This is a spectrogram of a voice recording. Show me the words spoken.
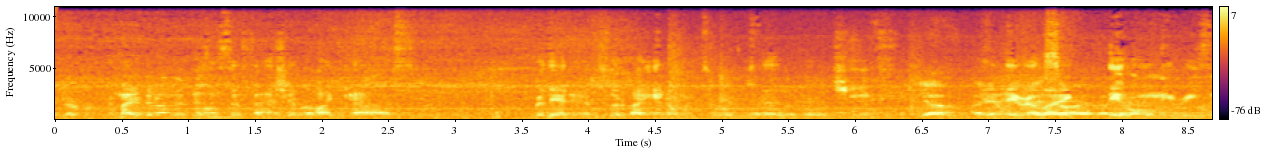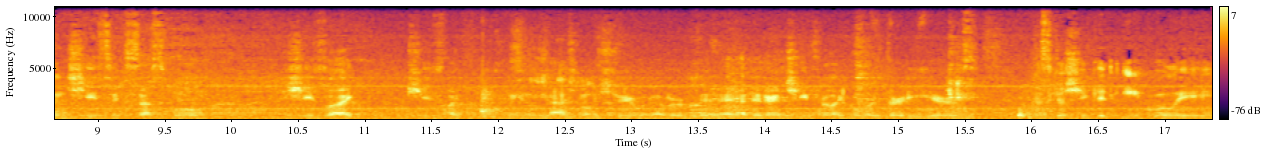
whatever. It might have been on the Business of Fashion podcast where they had an episode about Anna Wintour, the, the chief. Yeah, And they were I like, the only reason she's successful, she's like, she's like queen of the fashion industry or whatever, been an editor in chief for like over 30 years, is because she could equally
